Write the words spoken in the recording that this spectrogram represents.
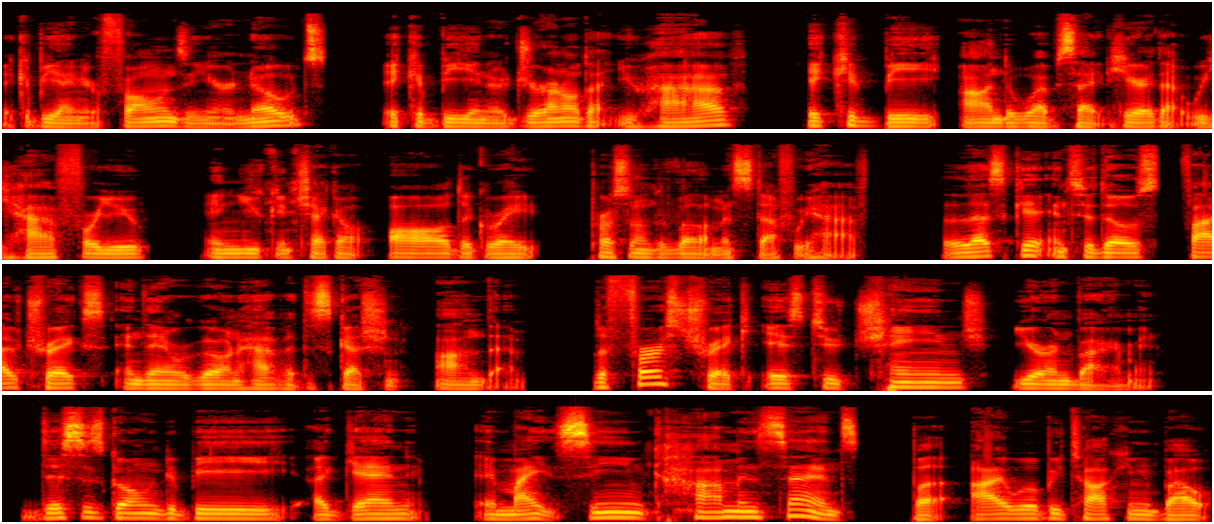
It could be on your phones and your notes. It could be in a journal that you have. It could be on the website here that we have for you. And you can check out all the great personal development stuff we have. Let's get into those five tricks and then we're going to have a discussion on them. The first trick is to change your environment. This is going to be, again, it might seem common sense, but I will be talking about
